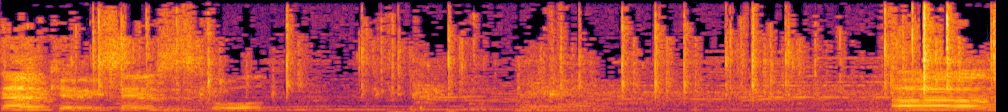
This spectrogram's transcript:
No, I'm kidding. Samus is cool. Um,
